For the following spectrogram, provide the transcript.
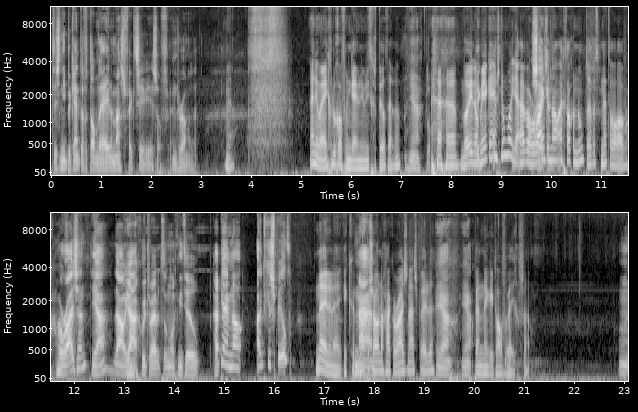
het is niet bekend of het dan de hele Mass Effect serie is of Andromeda. Anyway, genoeg over een game die we niet gespeeld hebben. Ja, klopt. Wil je nog Ik- meer games noemen? Ja, hebben we Horizon Zeker. nou echt al genoemd? Daar hebben we het net al over gehad. Horizon, ja. Nou ja, Ja. goed, we hebben het er nog niet heel... Heb jij hem nou uitgespeeld? Nee, nee, nee. Ik, na. Persona ga ik Horizon uitspelen. Ja, ja. Ik ben denk ik halverwege of zo. Hm.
